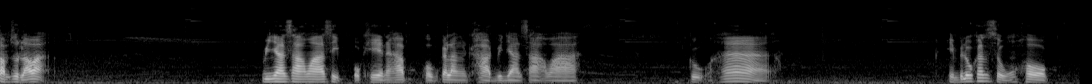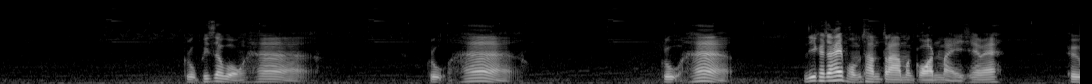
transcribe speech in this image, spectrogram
ต่ำสุดแล้วอะวิญญาณซาวาสิบโอเคนะครับ ผมกำลังขาดวิญญาณซาวากรุห้าหินเป็นลูกขั้นสูงหกกรุพิศวงห้ากรุห้ากรุห้านี่เขาจะให้ผมทำตรามังกรใหม่ใช่ไหมคือ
